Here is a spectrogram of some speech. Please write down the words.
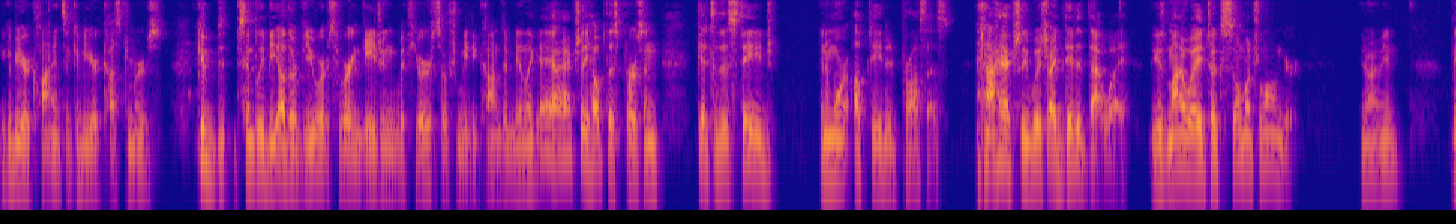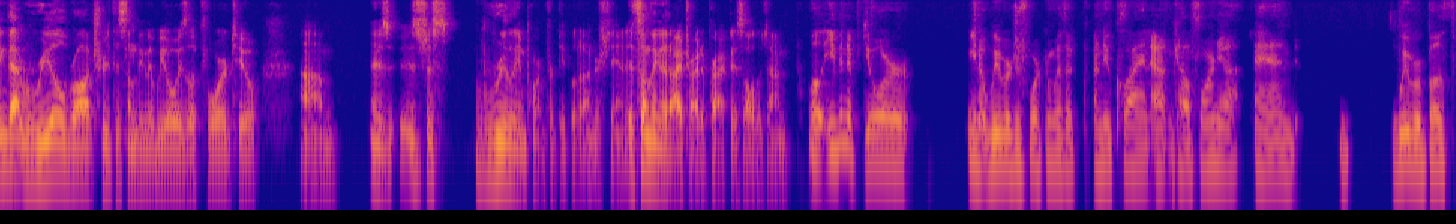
It could be your clients. It could be your customers. It could b- simply be other viewers who are engaging with your social media content, being like, Hey, I actually helped this person get to this stage in a more updated process. And I actually wish I did it that way because my way took so much longer. You know what I mean? I think that real raw truth is something that we always look forward to. Um, is, is just really important for people to understand. It's something that I try to practice all the time. Well, even if you're, you know, we were just working with a, a new client out in California and we were both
